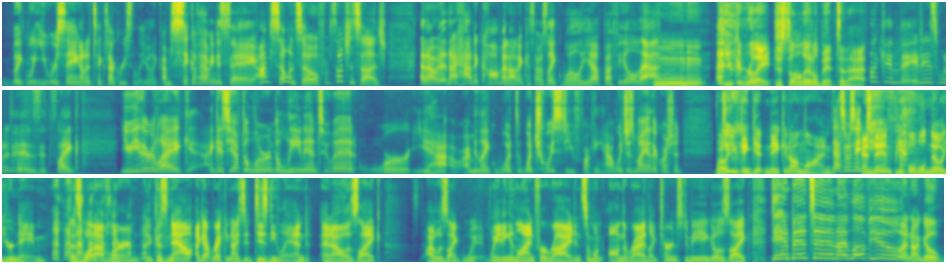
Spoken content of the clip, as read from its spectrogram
like what you were saying on a TikTok recently. You're like, I'm sick of having to say I'm so and so from such and such, and I and I had to comment on it because I was like, well, yep, I feel that. hmm You can relate just a little bit to that. fucking it is what it is. It's like you either like I guess you have to learn to lean into it or you have I mean like what what choice do you fucking have? Which is my other question. Well, Do you can get naked online. That's what I'm saying. And Do then f- people will know your name. That's what I've learned. Because now I got recognized at Disneyland and I was like, I was like w- waiting in line for a ride and someone on the ride like turns to me and goes like, Dan Benson, I love you. And I go,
